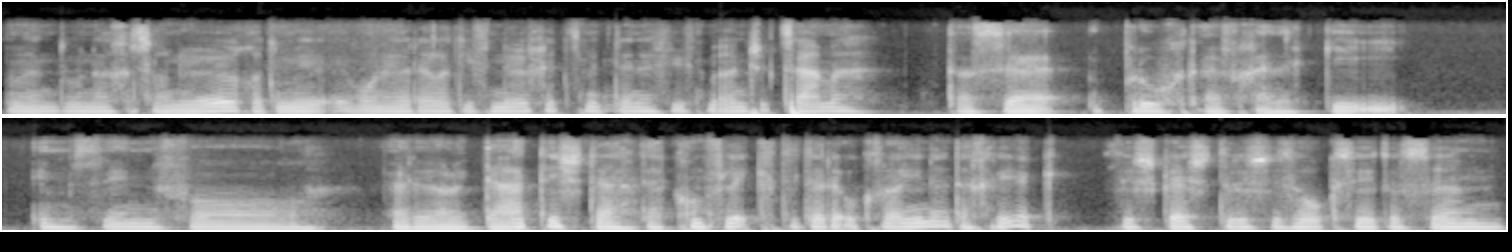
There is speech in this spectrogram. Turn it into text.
wenn du nachher so nahe, oder wir wohnen ja relativ nahe jetzt mit diesen fünf Menschen zusammen, das äh, braucht einfach Energie im Sinn von der Realität ist der, der Konflikt in der Ukraine, der Krieg. Es ist, gestern war es so, gewesen, dass ähm,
